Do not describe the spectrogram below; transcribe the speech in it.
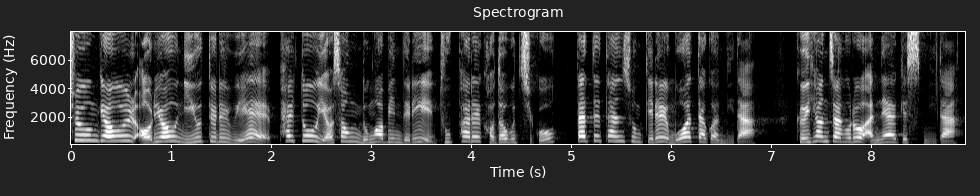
추운 겨울 어려운 이웃들을 위해 팔도 여성 농업인들이 두 팔을 걷어붙이고 따뜻한 손길을 모았다고 합니다. 그 현장으로 안내하겠습니다.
